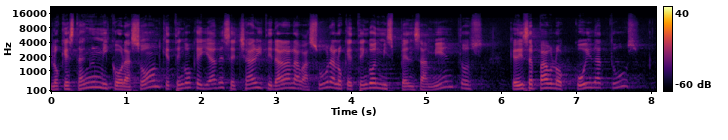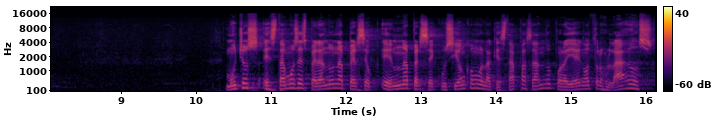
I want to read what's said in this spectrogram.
lo que está en mi corazón, que tengo que ya desechar y tirar a la basura, lo que tengo en mis pensamientos, que dice Pablo, cuida tus. Muchos estamos esperando una, en una persecución como la que está pasando por allá en otros lados.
